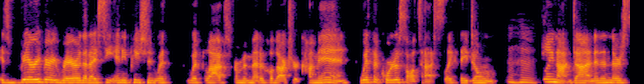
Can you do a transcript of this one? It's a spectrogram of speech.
it's very very rare that i see any patient with with labs from a medical doctor come in with a cortisol test like they don't mm-hmm. really not done and then there's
